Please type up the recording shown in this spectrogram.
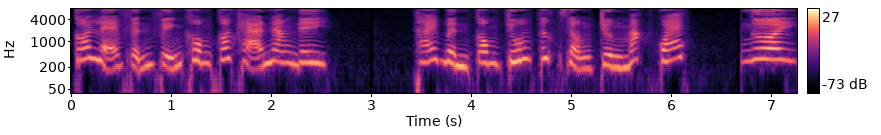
Có lẽ vĩnh viễn không có khả năng đi. Thái Bình công chúa tức giận trừng mắt quát. Ngươi!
